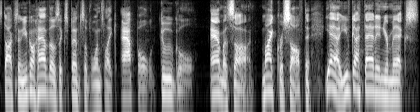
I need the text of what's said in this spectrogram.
stocks, and you're going to have those expensive ones like Apple, Google, Amazon, Microsoft. Yeah, you've got that in your mix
